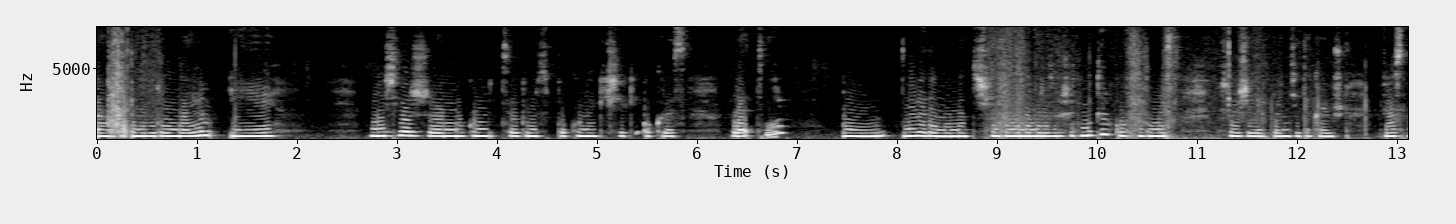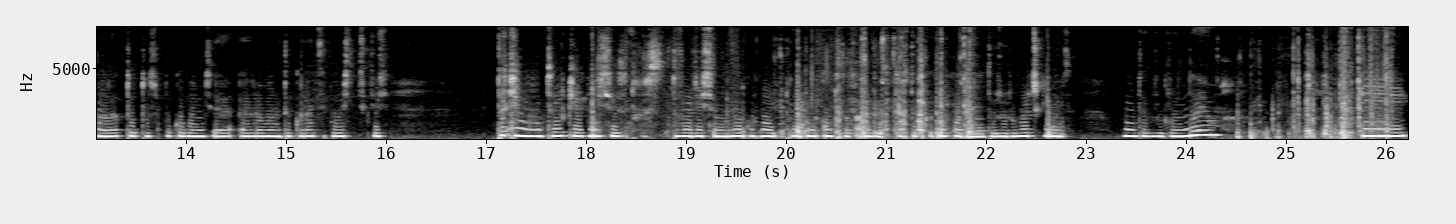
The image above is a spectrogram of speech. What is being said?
E, tak one wyglądają i myślę, że mogą być całkiem spoko na jakiś taki okres letni. Mm, nie wiadomo, nad świętem nie będę rozruszać motylków, natomiast myślę, że jak będzie taka już wiosna, lato, to spoko będzie e, w ramach dekoracji powiesić gdzieś takie motylki, jak widzicie, tu jest 20 motylków, nie, tu jeden odkład, ale to tak nakłada na te żaróweczki, więc one tak wyglądają. I,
